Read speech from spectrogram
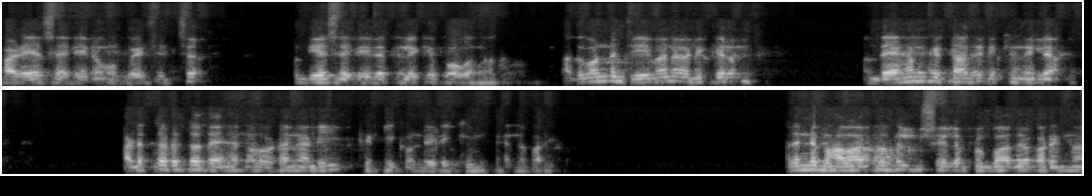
പഴയ ശരീരം ഉപേക്ഷിച്ച് പുതിയ ശരീരത്തിലേക്ക് പോകുന്നത്. അതുകൊണ്ട് ജീവന് ഒരിക്കലും ദേഹം കിട്ടാതിരിക്കുന്നില്ല. അടുത്തടുത്ത ദേഹങ്ങൾ ഉടനടി കിട്ടിക്കൊണ്ടിരിക്കും എന്ന് പറയും. അതിന്റെ ഭാവാർത്ഥത്തിൽ ശ്രീല പ്രഭാതർ പറയുന്ന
